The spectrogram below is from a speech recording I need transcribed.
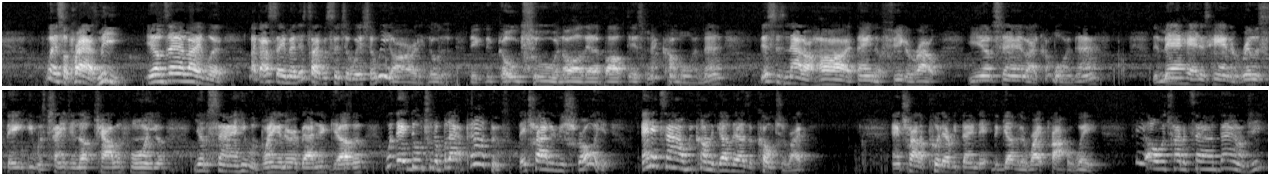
Wouldn't surprise me. You know what I'm saying? Like, but like I say, man, this type of situation, we already know the, the, the go-to and all that about this. Man, come on, man. This is not a hard thing to figure out. You know what I'm saying? Like, come on, man. The man had his hand in real estate. He was changing up California. You know what I'm saying? He was bringing everybody together. What they do to the Black Panthers? They try to destroy it. Anytime we come together as a culture, right? And try to put everything together the right proper way. They always try to tear us down, G.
